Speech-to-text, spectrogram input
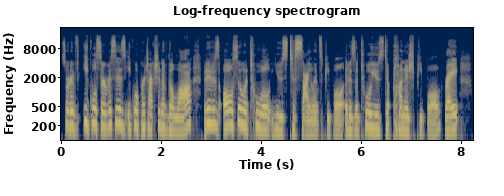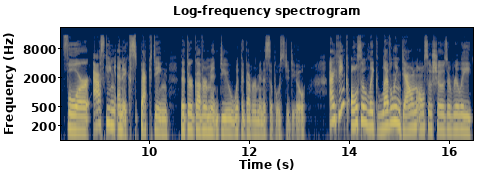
sort of equal services, equal protection of the law, but it is also a tool used to silence people. It is a tool used to punish people, right? For asking and expecting that their government do what the government is supposed to do. I think also like leveling down also shows a really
